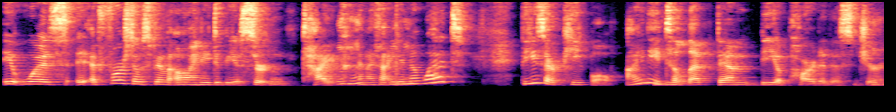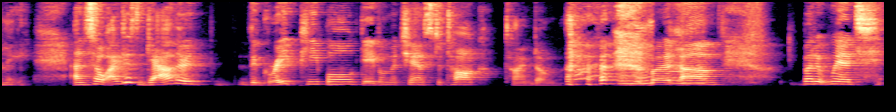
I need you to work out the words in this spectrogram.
it was at first I was feeling, oh, I need to be a certain type, and I thought, you know what? These are people. I need mm-hmm. to let them be a part of this journey. Mm-hmm. And so I just gathered the great people, mm-hmm. gave them a chance to talk, timed them. Mm-hmm. but, mm-hmm. um, but it went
